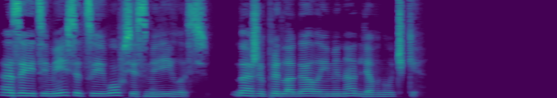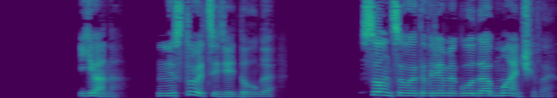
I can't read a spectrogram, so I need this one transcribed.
А за эти месяцы и вовсе смирилась, даже предлагала имена для внучки. «Яна, не стоит сидеть долго. Солнце в это время года обманчивое.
